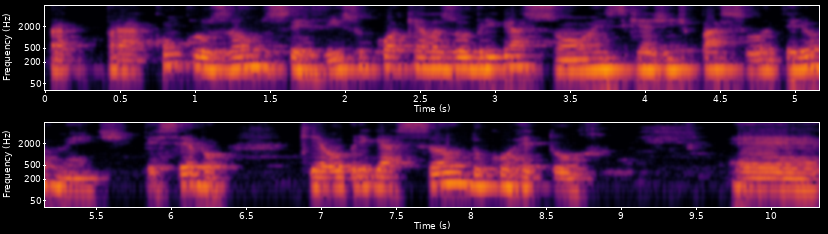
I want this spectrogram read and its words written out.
para a conclusão do serviço com aquelas obrigações que a gente passou anteriormente. Percebam que a obrigação do corretor é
